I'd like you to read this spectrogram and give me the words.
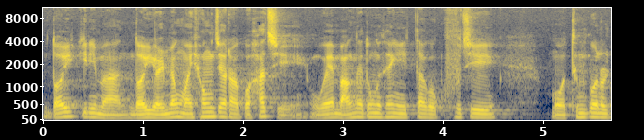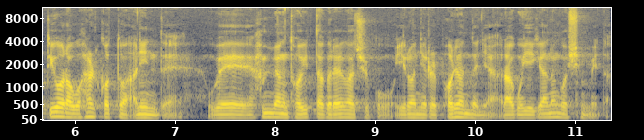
너희끼리만 너희 열 명만 형제라고 하지 왜 막내 동생이 있다고 굳이 뭐 등본을 띄우라고 할 것도 아닌데 왜 한 명 더 있다 그래가지고 이런 일을 벌였느냐라고 얘기하는 것입니다.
